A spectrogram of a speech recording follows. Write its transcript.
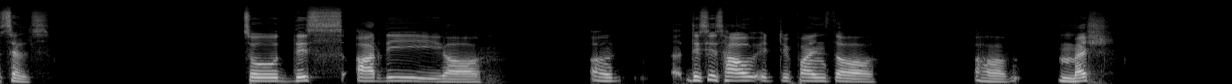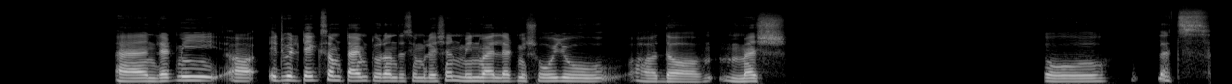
cells so this are the uh, uh, this is how it defines the uh, mesh. And let me uh, it will take some time to run the simulation. Meanwhile let me show you uh, the mesh. So let's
